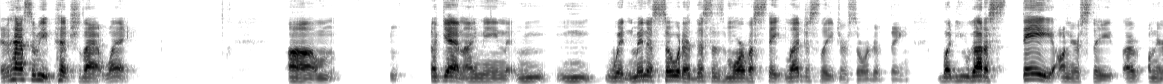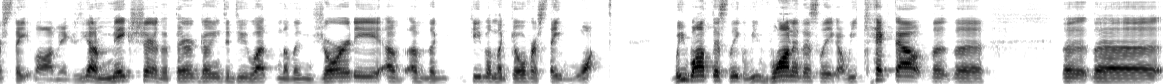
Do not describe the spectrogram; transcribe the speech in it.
It has to be pitched that way. Um, again, I mean, m- m- with Minnesota, this is more of a state legislature sort of thing. But you got to stay on your state uh, on your state lawmakers. You got to make sure that they're going to do what the majority of, of the people in the Gopher state want we want this league. We wanted this league. We kicked out the the the the,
